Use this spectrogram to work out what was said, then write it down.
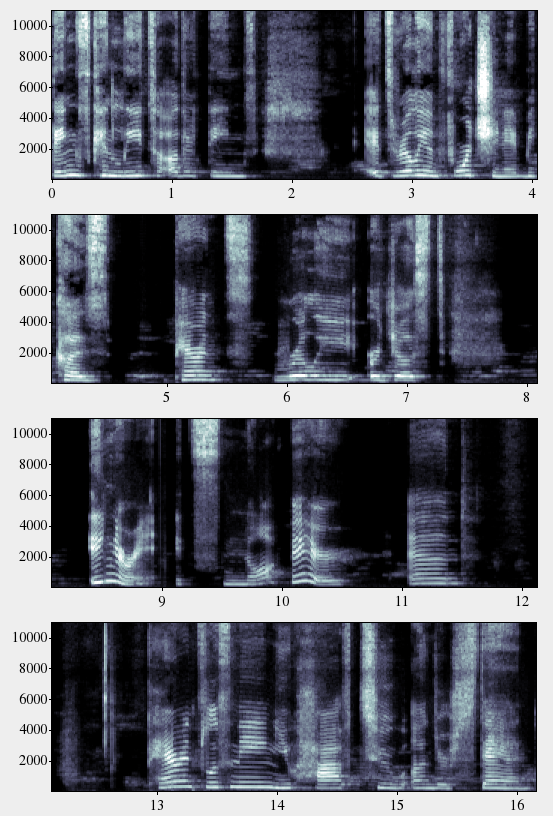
things can lead to other things. It's really unfortunate because parents really are just ignorant. It's not fair. And parents listening, you have to understand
